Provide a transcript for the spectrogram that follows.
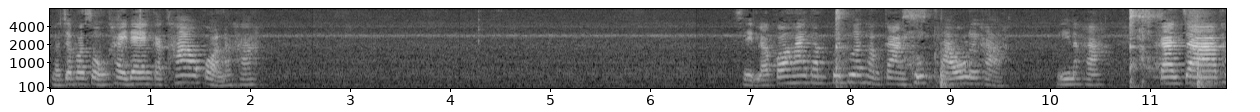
เราจะผสมไข่แดงกับข้าวก่อนนะคะ เสร็จแล้วก็ให้ทำเพื่อนๆทำการคลุกเคล้าเลยค่ะ นี่นะคะ การจะท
